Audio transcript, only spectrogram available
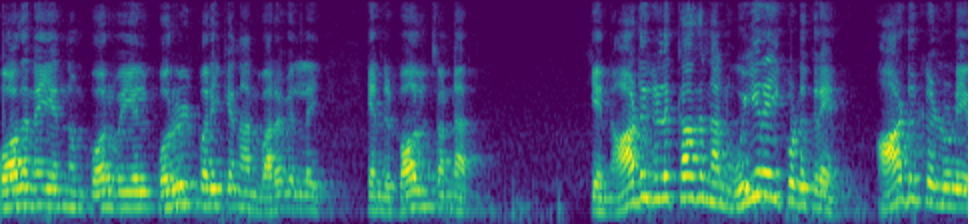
போதனை என்னும் போர்வையில் பொருள் பறிக்க நான் வரவில்லை என்று பவுல் சொன்னார். என் ஆடுகளுக்காக நான் உயிரை கொடுக்கிறேன். ஆடுகளுடைய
